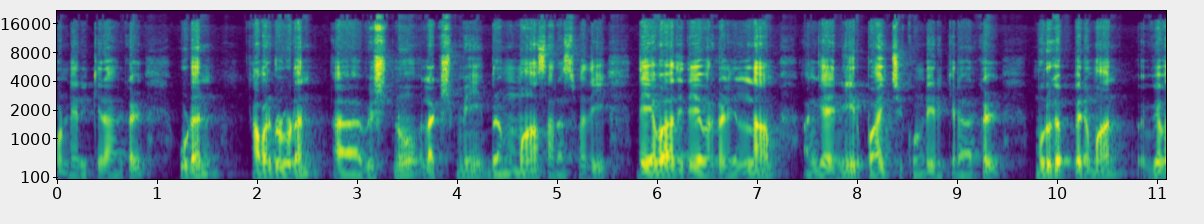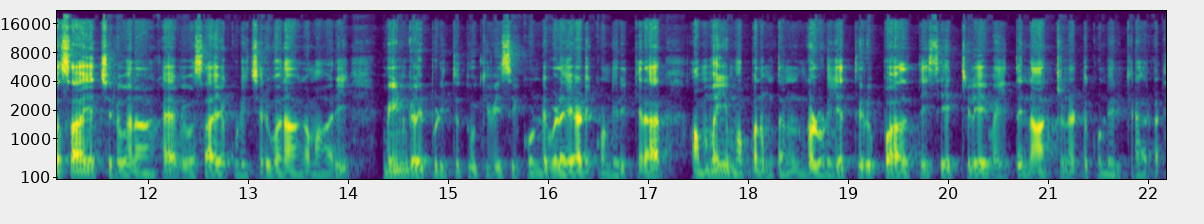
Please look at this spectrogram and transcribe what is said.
கொண்டிருக்கிறார்கள். உடன் அவர்களுடன் விஷ்ணு லக்ஷ்மி பிரம்மா சரஸ்வதி தேவாதி தேவர்கள் எல்லாம் அங்கே நீர் பாய்ச்சி கொண்டு இருக்கிறார்கள் முருகப்பெருமான் விவசாய சிறுவனாக விவசாய குடி சிறுவனாக மாறி மீன்களை பிடித்து தூக்கி வீசிக்கொண்டு விளையாடி கொண்டிருக்கிறார். அம்மையும் அப்பனும் தங்களுடைய திருப்பாதத்தை சேற்றிலே வைத்து நாற்று நட்டு கொண்டிருக்கிறார்கள்.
